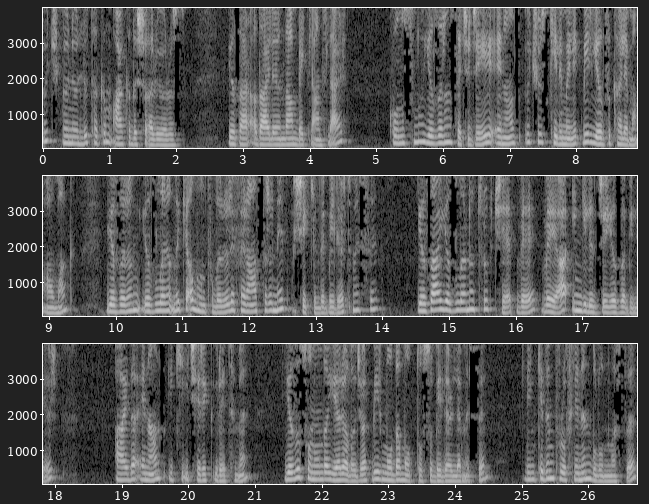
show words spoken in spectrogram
3 gönüllü takım arkadaşı arıyoruz. Yazar adaylarından beklentiler, konusunu yazarın seçeceği en az 300 kelimelik bir yazı kaleme almak, yazarın yazılarındaki alıntıları, referansları net bir şekilde belirtmesi, yazar yazılarını Türkçe ve veya İngilizce yazabilir, ayda en az iki içerik üretimi, yazı sonunda yer alacak bir moda mottosu belirlemesi, LinkedIn profilinin bulunması,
